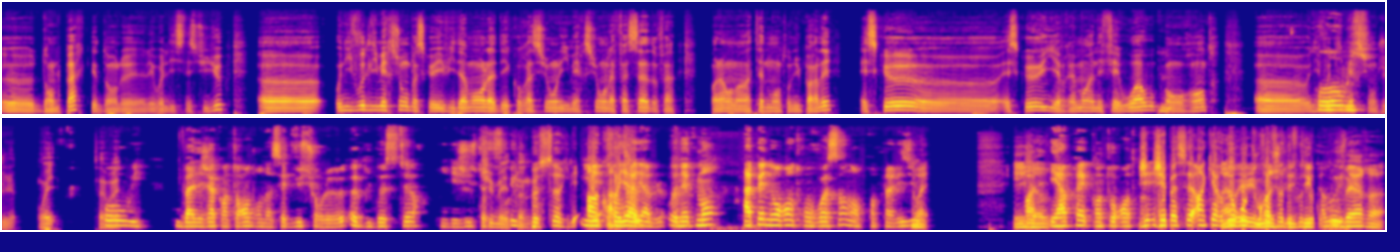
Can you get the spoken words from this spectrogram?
euh, dans le parc, dans le- les Walt Disney Studios. Euh, au niveau de l'immersion, parce que évidemment la décoration, l'immersion, la façade, enfin voilà, on en a tellement entendu parler. Est-ce que, euh, est-ce qu'il y a vraiment un effet waouh quand on rentre euh, au niveau Oh de oui. l'immersion, Julien Oui, Oh vrai. oui. Bah déjà quand on rentre, on a cette vue sur le Huggy Buster. Il est juste Tu. Hulkbuster, il est Il incroyable. est incroyable. Honnêtement, à peine on rentre, on voit ça, on en prend plein les yeux. Ouais. Et Ouais. j'avoue- Et après, quand on rentre, J'ai passé un quart Ah d'heure oui, autour moi, à faire des photos. découvert,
